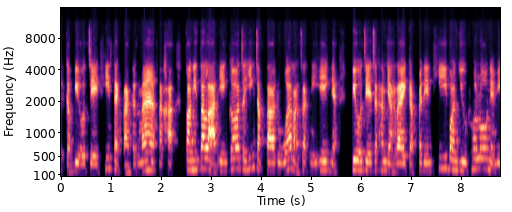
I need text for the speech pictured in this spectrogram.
ดกับ BOJ ที่แตกต่างกันมากนะคะ ตอนนี้ตลาดเองก็จะยิ่งจับตาดูว่าหลังจากนี้เองเนี่ย BOJ จะทำอย่างไรกับประเด็นที่บอลยูทั่วโลกเนี่ยมี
